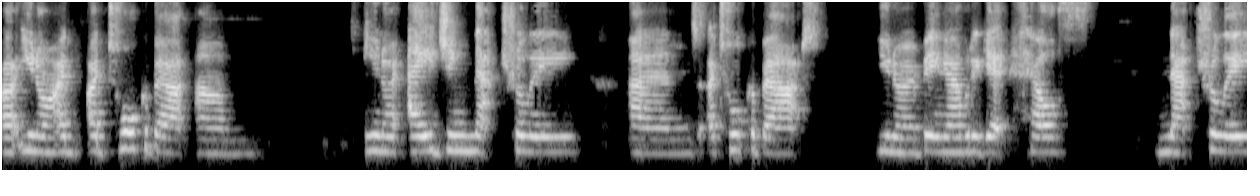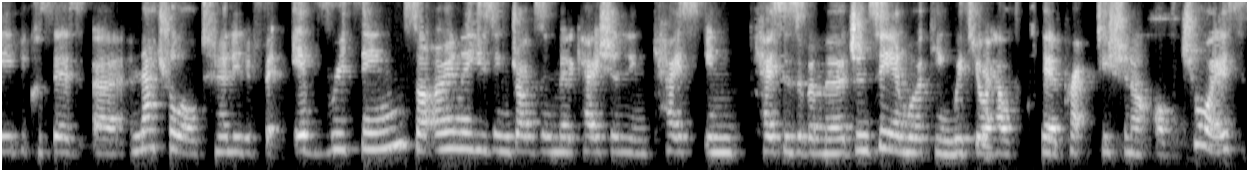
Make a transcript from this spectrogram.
Uh, you know, I, I talk about, um, you know, aging naturally, and I talk about, you know, being able to get health naturally because there's a natural alternative for everything. So only using drugs and medication in case in cases of emergency and working with your healthcare practitioner of choice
